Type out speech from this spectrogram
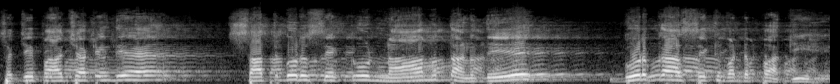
ਸੱਚੇ ਪਾਤਸ਼ਾਹ ਕਹਿੰਦੇ ਆ, ਸਤਗੁਰ ਸਿੱਖ ਨਾਮ ਧਨ ਦੇ, ਗੁਰ ਕਾ ਸਿੱਖ ਵੱਡ ਭਾਗੀ ਹੈ।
